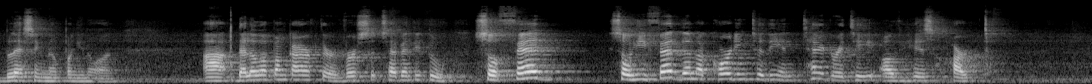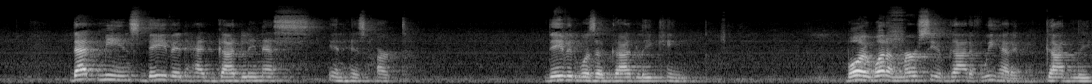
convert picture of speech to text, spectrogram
Blessing ng Panginoon. Uh, dalawa pang character, verse 72. So fed so he fed them according to the integrity of his heart. That means David had godliness in his heart. David was a godly king. Boy, what a mercy of God if we had a godly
